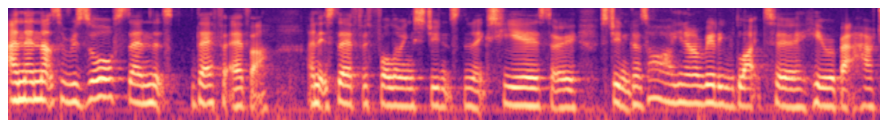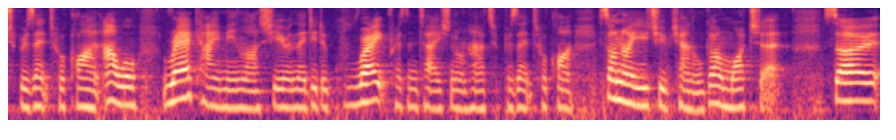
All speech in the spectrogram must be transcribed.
And then that's a resource then that's there forever and it's there for following students the next year. So student goes, oh, you know, I really would like to hear about how to present to a client. Oh, well, Rare came in last year and they did a great presentation on how to present to a client. It's on our YouTube channel, go and watch it. So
